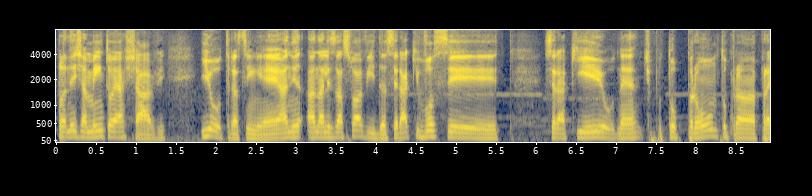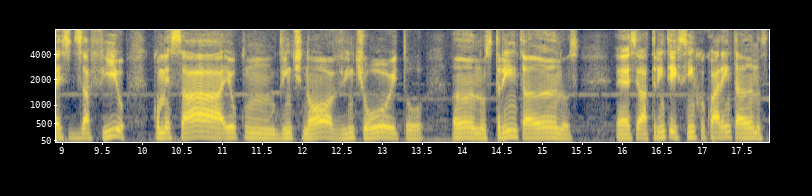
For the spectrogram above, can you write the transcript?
planejamento é a chave. E outra assim é analisar sua vida. Será que você Será que eu, né, tipo, tô pronto para esse desafio? Começar eu com 29, 28 anos, 30 anos, é, sei lá, 35, 40 anos.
